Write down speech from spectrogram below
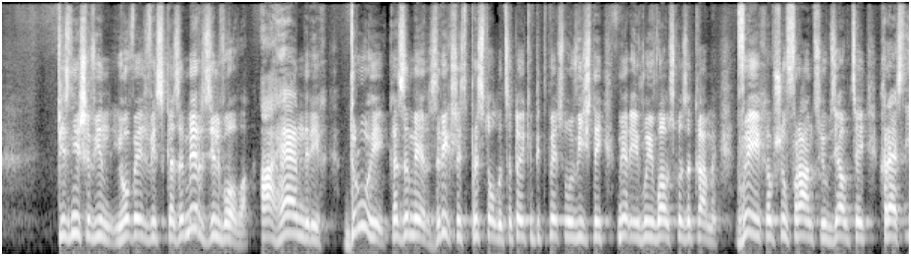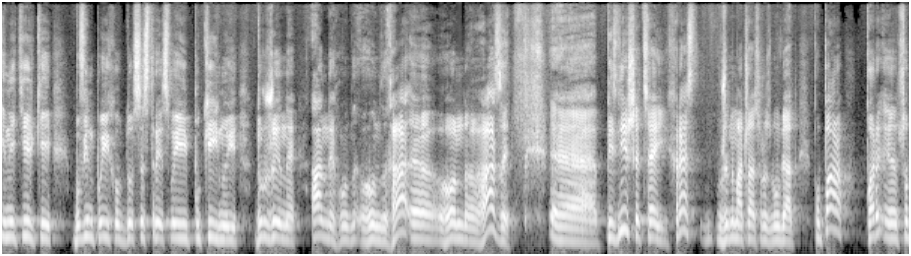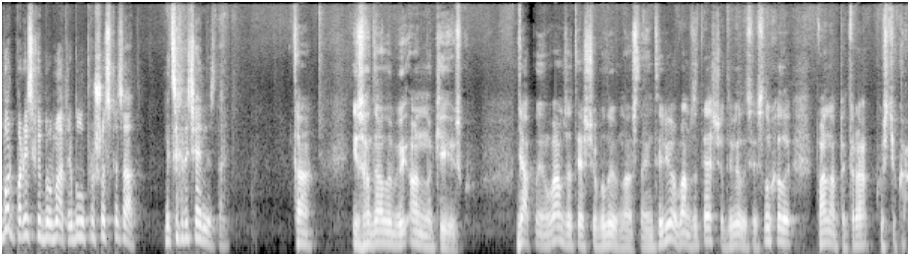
Пізніше він його вивіз Казимир зі Львова, а Генріх, другий Казимир, зрікшись престолу, це той, який підписував вічний мир і воював з козаками, виїхавши в Францію, взяв цей хрест і не тільки, бо він поїхав до сестри своєї покійної дружини Анни е, Гонгази. Е, пізніше цей хрест, вже нема часу розмовляти, попав Пари- е, в собор Паризької Богоматері. Було про що сказати. Ми цих речей не знаємо. Так. І згадали би Анну Київську. Дякуємо вам за те, що були в нас на інтерв'ю, вам за те, що дивилися і слухали пана Петра Костюка.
